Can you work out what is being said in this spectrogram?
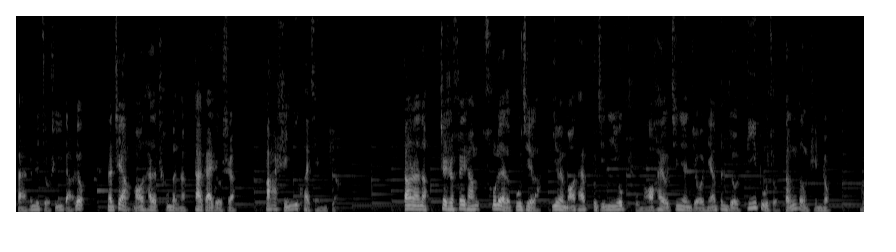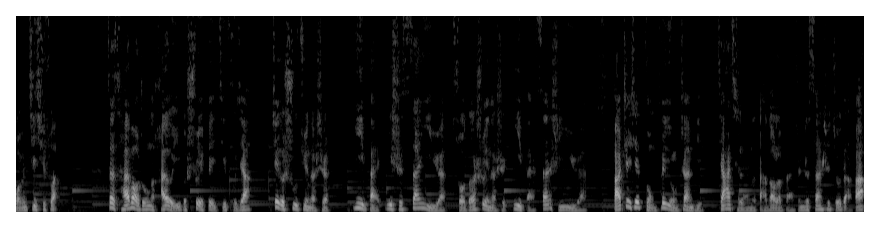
百分之九十一点六，那这样茅台的成本呢大概就是八十一块钱一瓶。当然呢，这是非常粗略的估计了，因为茅台不仅仅有普茅，还有纪念酒、年份酒、低度酒等等品种，我们继续算。在财报中呢还有一个税费及附加，这个数据呢是。一百一十三亿元，所得税呢是一百三十亿元，把这些总费用占比加起来呢，达到了百分之三十九点八。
